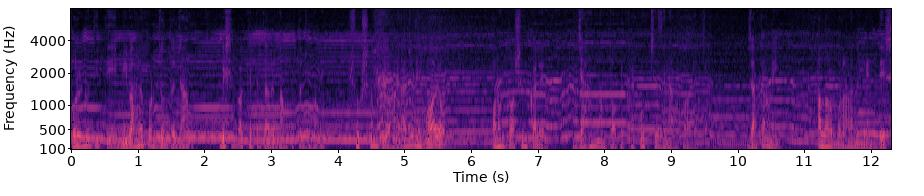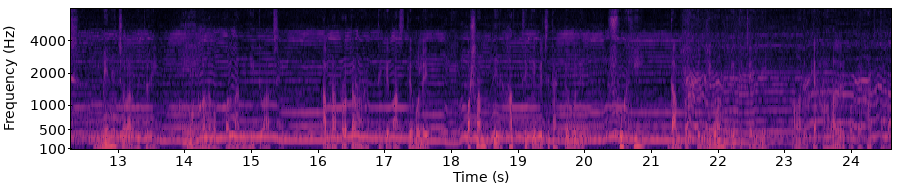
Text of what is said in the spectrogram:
পরিণতিতে, বিবাহ পর্যন্ত যান, বেশিরভাগ ক্ষেত্রে তাদের দাম্পত্য জীবনে সুখ শান্তিও হয় না। যদি হয়ও, অনন্ত অসীমকালের জাহান্নামটা অপেক্ষা করছে জেনার অপরাধের জন্য। যার কারণে আল্লাহ রব্বুল আলমীর নির্দেশ মেনে চলার ভিতরেই মঙ্গল এবং কল্যাণ নিহিত আছে। আমরা প্রতারণার হাত থেকে বাঁচতে হলে, অশান্তির হাত থেকে বেঁচে থাকতে হলে সুখী, দাম্পত্য জীবন পেতে চাইলে আমাদেরকে হালালের পথে হাঁটতে হবে।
